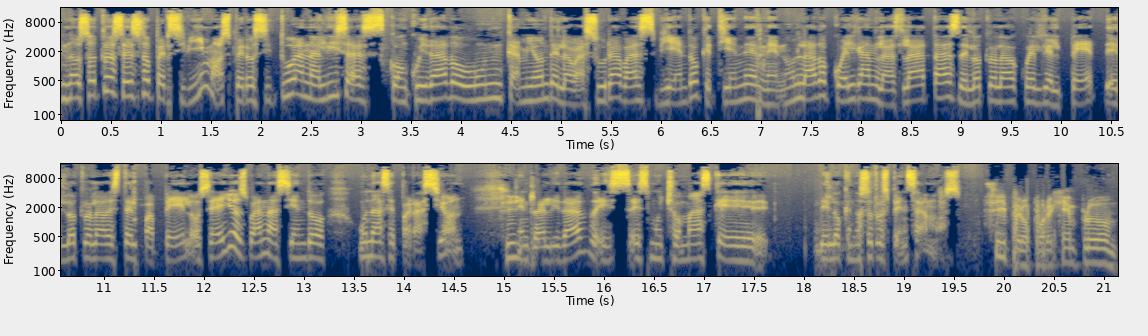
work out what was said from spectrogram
nosotros eso percibimos, pero si tú analizas con cuidado un camión de la basura, vas viendo que tienen en un lado cuelgan las latas, del otro lado cuelga el PET, del otro lado está el papel, o sea, ellos van haciendo una separación. En realidad es, es mucho más que de lo que nosotros pensamos. Sí, pero por ejemplo,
